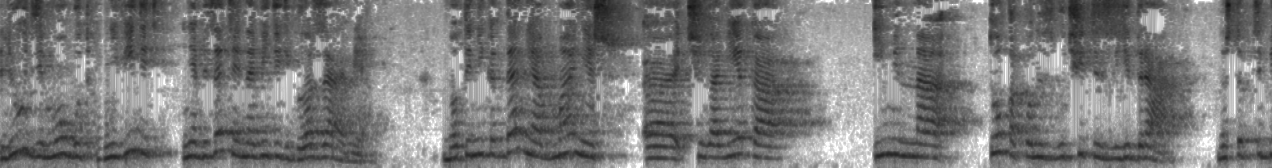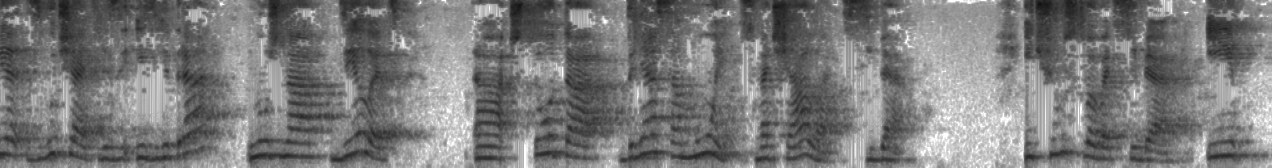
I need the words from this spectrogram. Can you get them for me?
люди могут не видеть, не обязательно видеть глазами, но ты никогда не обманешь э, человека именно то, как он звучит из ядра. Но чтобы тебе звучать из, из ядра, нужно делать а, что-то для самой сначала себя. И чувствовать себя, и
